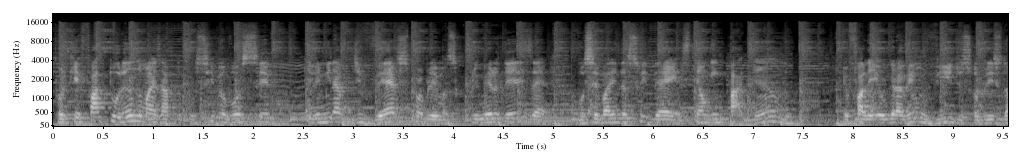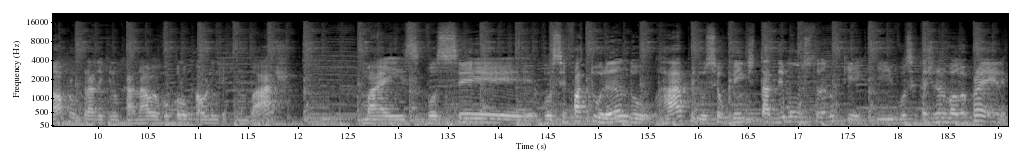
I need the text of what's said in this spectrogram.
Porque faturando o mais rápido possível, você elimina diversos problemas. O primeiro deles é você valida a sua ideia. Se tem alguém pagando, eu falei, eu gravei um vídeo sobre isso, dá uma procurada aqui no canal, eu vou colocar o link aqui embaixo mas você você faturando rápido, o seu cliente está demonstrando o quê? Que você está gerando valor para ele.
